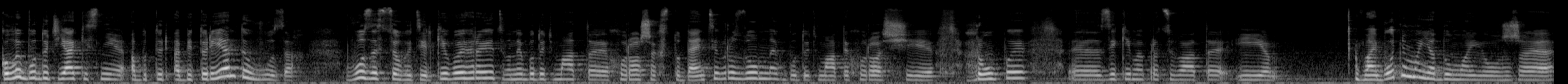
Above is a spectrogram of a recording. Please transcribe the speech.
Коли будуть якісні абітурі- абітурієнти в вузах. Вузи з цього тільки виграють. Вони будуть мати хороших студентів розумних, будуть мати хороші групи, е, з якими працювати. І в майбутньому, я думаю, вже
